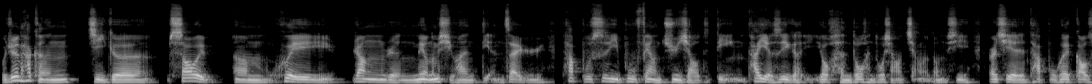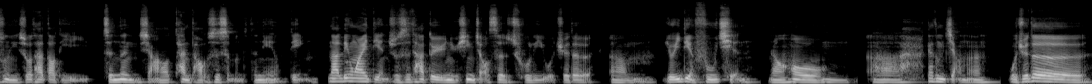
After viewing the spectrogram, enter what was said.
我觉得他可能几个稍微嗯会让人没有那么喜欢的点，在于它不是一部非常聚焦的电影，它也是一个有很多很多想要讲的东西，而且它不会告诉你说它到底真正想要探讨是什么的那种电影。那另外一点就是他对于女性角色的处理。我觉得，嗯，有一点肤浅，然后，啊、该怎么讲呢？我觉得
